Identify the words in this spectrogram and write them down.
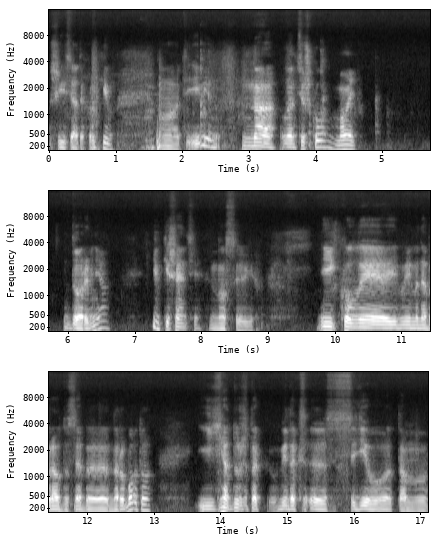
60-х років. От, і він на ланцюжку маленьку до ремня і в кишенці носив їх. І коли він мене брав до себе на роботу, і я дуже так, він так е, сидів там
